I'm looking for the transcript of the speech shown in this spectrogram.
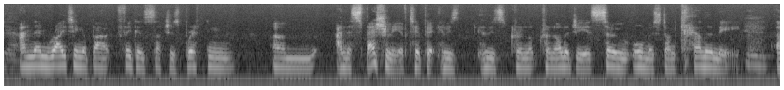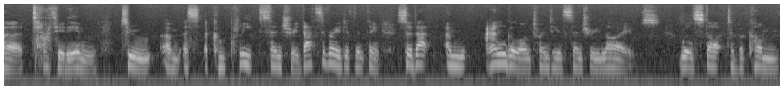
Yeah. and then writing about figures such as Britten um, and especially of Tippett, whose whose chrono- chronology is so almost uncannily uh, tatted in to um, a, a complete century. That's a very different thing. So that um, angle on 20th century lives will start to become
